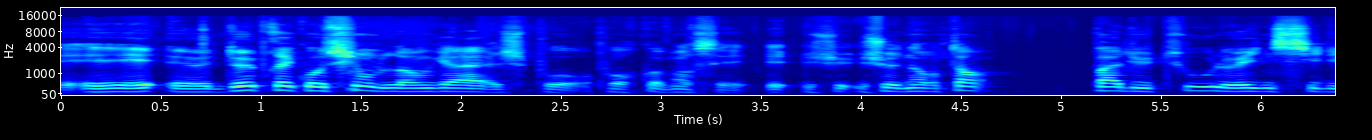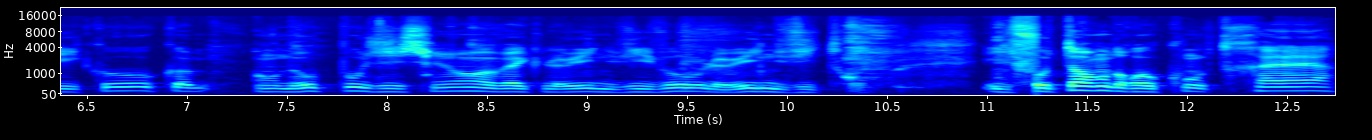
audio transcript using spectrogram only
et deux précautions de langage pour, pour commencer. Je, je n'entends pas du tout le in silico comme en opposition avec le in vivo, le in vitro. Il faut tendre au contraire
